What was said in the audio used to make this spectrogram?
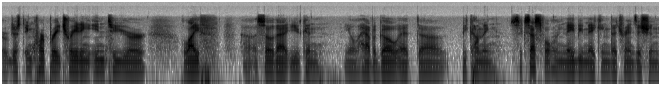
or, just incorporate trading into your life uh, so that you can, you know, have a go at becoming successful and maybe making the transition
